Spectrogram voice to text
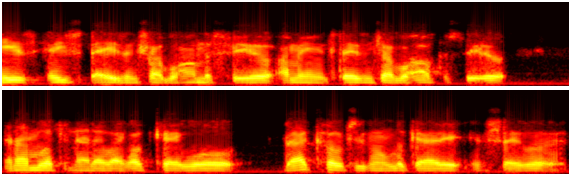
he's he stays in trouble on the field. I mean, stays in trouble off the field, and I'm looking at it like, okay, well, that coach is gonna look at it and say, look,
